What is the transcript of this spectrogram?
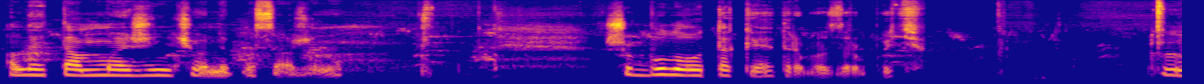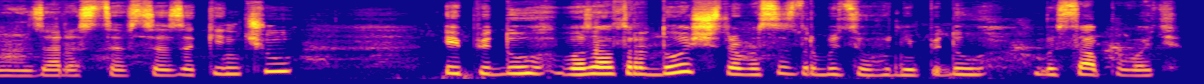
Але там майже нічого не посаджено. Щоб було отаке, треба зробити. Зараз це все закінчу і піду, бо завтра дощ, треба все зробити сьогодні. Піду висапувати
